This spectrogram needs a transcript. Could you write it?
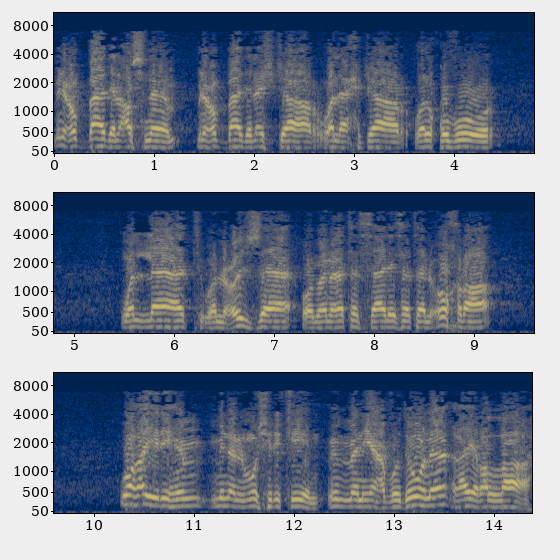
من عباد الأصنام من عباد الأشجار والأحجار والقبور واللات والعزى ومناة الثالثة الأخرى. وغيرهم من المشركين ممن يعبدون غير الله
